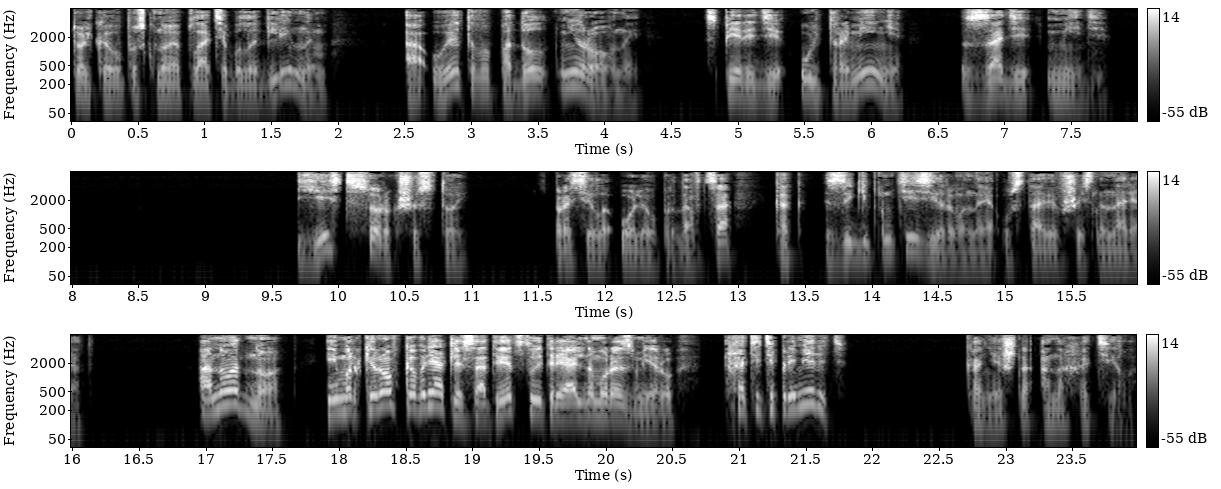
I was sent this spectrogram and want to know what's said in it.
Только выпускное платье было длинным, а у этого подол неровный, спереди ультрамини, сзади миди. «Есть сорок шестой?» — спросила Оля у продавца, как загипнотизированная, уставившись на наряд. «Оно одно, и маркировка вряд ли соответствует реальному размеру. Хотите примерить?» Конечно, она хотела.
